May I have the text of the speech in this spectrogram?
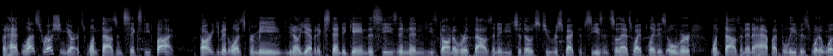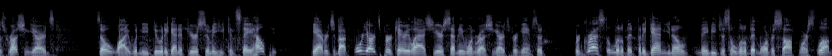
but had less rushing yards, 1,065. The argument was for me, you know, you have an extended game this season, and he's gone over a thousand in each of those two respective seasons, so that's why I played his over 1,000 and a half, I believe, is what it was rushing yards. So why wouldn't he do it again if you're assuming he can stay healthy? He averaged about four yards per carry last year, 71 rushing yards per game. So regressed a little bit, but again, you know, maybe just a little bit more of a sophomore slump.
